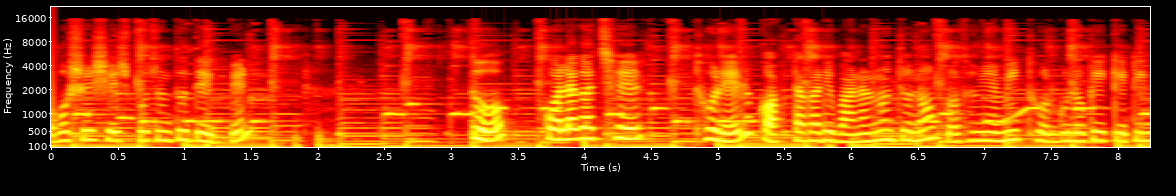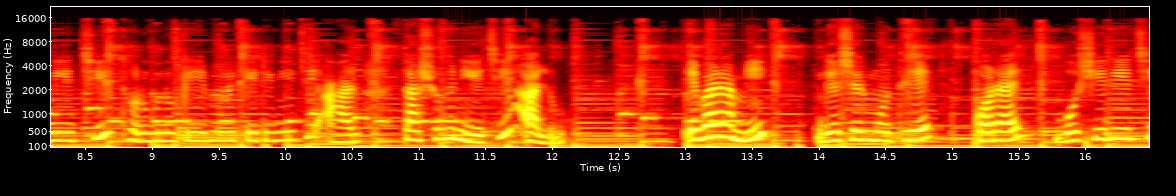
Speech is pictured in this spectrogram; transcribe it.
অবশ্যই শেষ পর্যন্ত দেখবেন। তো কলা গাছের থোরের কফতাকারি বানানোর জন্য প্রথমে আমি থোরগুলোকে কেটে নিয়েছি, থোরগুলোকে এভাবে কেটে নিয়েছি আর তার সঙ্গে নিয়েছি আলু। এবার আমি গ্যাসের মধ্যে কড়াই বসিয়ে দিয়েছি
